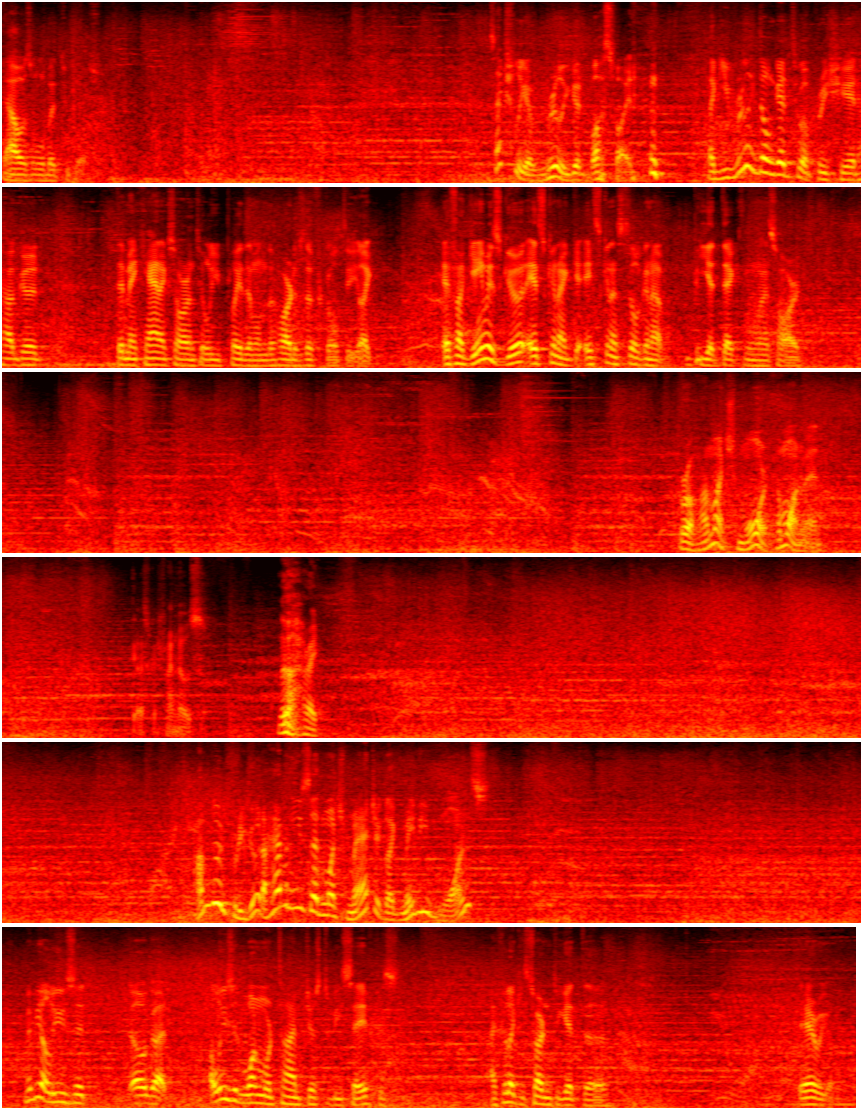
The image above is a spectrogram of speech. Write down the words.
That was a little bit too close. It's actually a really good boss fight. like you really don't get to appreciate how good the mechanics are until you play them on the hardest difficulty. Like if a game is good, it's gonna get, it's gonna still gonna be addicting when it's hard. Bro, how much more? Come on, man. Gotta scratch my nose. All I'm doing pretty good. I haven't used that much magic, like maybe once? Maybe I'll use it... Oh god. I'll use it one more time just to be safe, because I feel like he's starting to get the... There we go.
